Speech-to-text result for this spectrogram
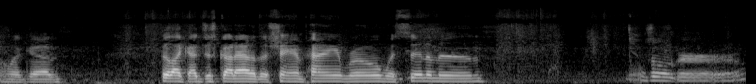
Oh my god. Feel like I just got out of the champagne room with cinnamon. Girl.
